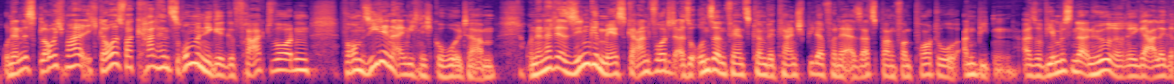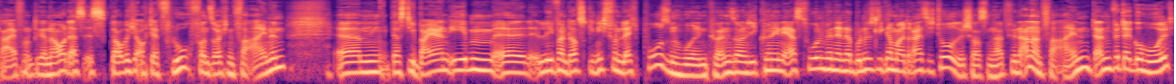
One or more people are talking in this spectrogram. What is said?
Und dann ist, glaube ich mal, ich glaube, es war Karl-Heinz Rummenigge gefragt worden, warum sie den eigentlich nicht geholt haben. Und dann hat er sinngemäß geantwortet, also unseren Fans können wir keinen Spieler von der Ersatzbank von Porto anbieten. Also wir müssen da in höhere Regale greifen. Und genau das ist, glaube ich, auch der Fluch von solchen Vereinen, ähm, dass die Bayern eben äh, Lewandowski nicht von Lech Posen holen können, sondern die können ihn erst holen, wenn er in der Bundesliga mal 30 Tore geschossen hat für einen anderen Verein. Dann wird er geholt.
